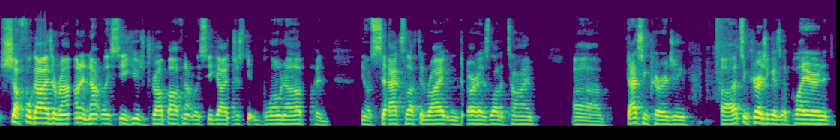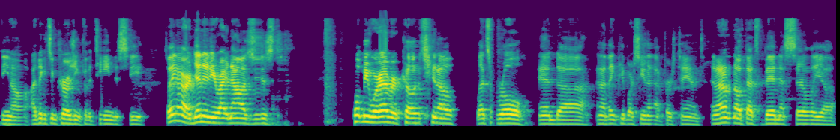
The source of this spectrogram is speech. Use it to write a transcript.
shuffle guys around and not really see a huge drop off, not really see guys just getting blown up and you know sacks left and right, and Dart has a lot of time. uh, that's encouraging. Uh, that's encouraging as a player, and it's you know I think it's encouraging for the team to see. So I think our identity right now is just put me wherever, coach. You know, let's roll, and uh, and I think people are seeing that firsthand. And I don't know if that's been necessarily a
